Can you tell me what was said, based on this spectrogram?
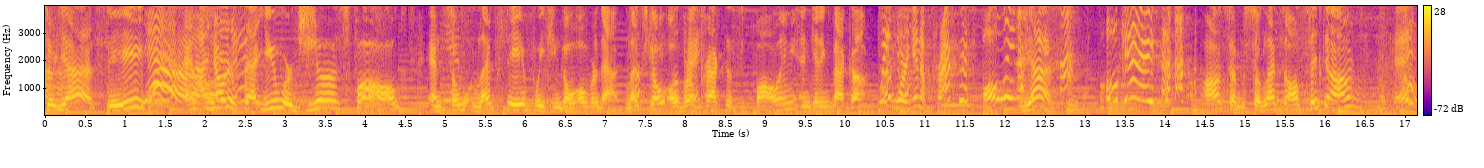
So yeah, see? Yeah. And I noticed that you were just falled. And so let's see if we can go over that. Let's go over okay. practice falling and getting back up. Wait, we're gonna practice falling? Yes, Okay. awesome. So let's all sit down. Okay. Oh.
